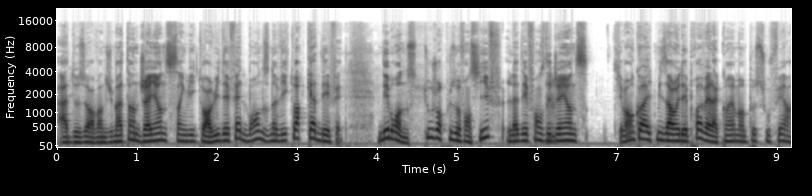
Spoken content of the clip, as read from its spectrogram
à 2h20 du matin. Giants 5 victoires, 8 défaites. Browns 9 victoires, 4 défaites. Des Browns toujours plus offensifs. La défense des Giants qui va encore être mise à rude épreuve, elle a quand même un peu souffert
